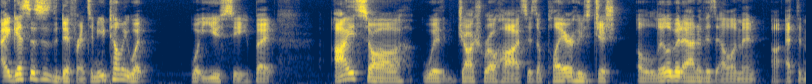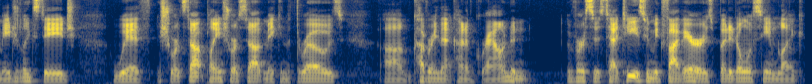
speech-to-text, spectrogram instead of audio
I guess this is the difference. And you tell me what what you see, but I saw with Josh Rojas is a player who's just a little bit out of his element uh, at the major league stage, with shortstop playing shortstop, making the throws, um, covering that kind of ground, and versus Tatis who made five errors, but it almost seemed like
